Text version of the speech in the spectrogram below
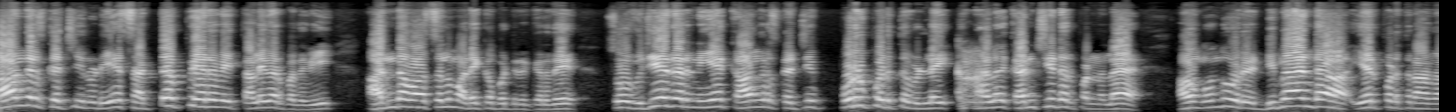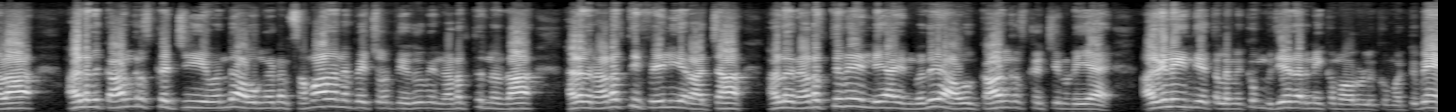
காங்கிரஸ் கட்சியினுடைய சட்டப்பேரவை தலைவர் பதவி அந்த வாசலும் அடைக்கப்பட்டிருக்கிறது. ஸோ விஜயதரணியை காங்கிரஸ் கட்சி பொருட்படுத்தவில்லை அதனால கன்சிடர் பண்ணல. அவங்க வந்து ஒரு டிமாண்டா ஏற்படுத்துனாங்களா அல்லது காங்கிரஸ் கட்சியை வந்து அவங்களிடம் சமாதான பேச்சுவார்த்தை எதுவுமே நடத்தினதா? அல்லது நடத்தி ஃபெயிலியர் ஆச்சா? அல்லது நடத்தவே இல்லையா என்பது அவங்க காங்கிரஸ் கட்சியினுடைய அகில இந்திய தலைமைக்கும் விஜயதரணிக்கும் அவர்களுக்கு மட்டுமே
